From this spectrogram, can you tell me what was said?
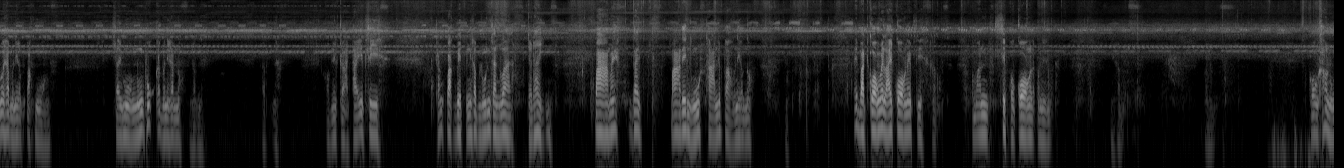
ด้วยครับวันนี้ครับปักหม่วง ใส่หม่วงหนูพุกครับวันนี้ครับเนาะครับครับนะขอบรรยากาศพายเอฟซีทั้งปักเบ็ดวันนี้ครับลุ้นกันว่าจะได้ปลาไหมได้ปลาได้หนูทานหรือเปล่าวันนี้ครับเนาะไอ้บัตรกองไว้หลายกองเอฟซีครับประมาณสิบกว่ากองแหละวันนี้ครับ กองข้าวหนู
